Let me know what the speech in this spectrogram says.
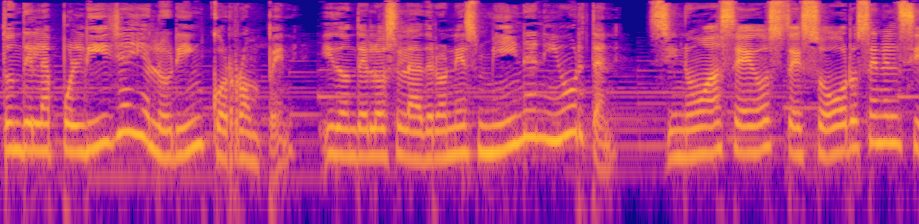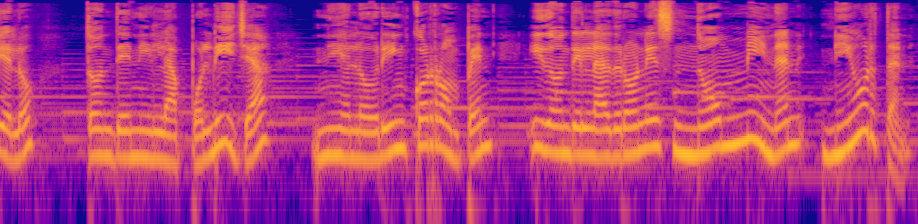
donde la polilla y el orín corrompen, y donde los ladrones minan y hurtan, sino haceos tesoros en el cielo, donde ni la polilla ni el orín corrompen, y donde ladrones no minan ni hurtan,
